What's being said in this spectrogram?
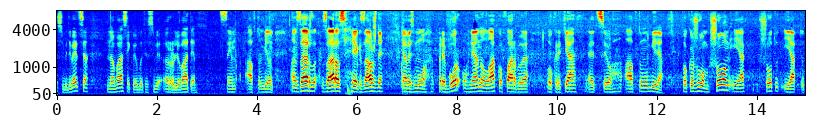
собі дивитися на вас, як ви будете собі рулювати цим автомобілем. А зараз, зараз, як завжди, я візьму прибор, огляну лакофарбове покриття е, цього автомобіля. Покажу вам, що вам і як, що тут і як тут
